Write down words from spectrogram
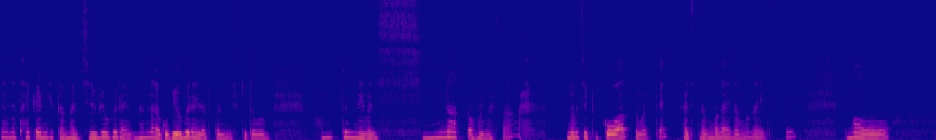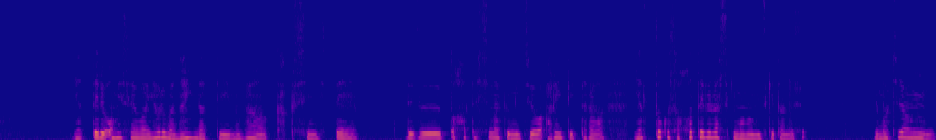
際の大会時間まず10秒ぐらいなんなら5秒ぐらいだったんですけど本当にねマジ死んだと思いました。野宿怖って思って「マジなんもないなんもない」っつって。でもうやってるお店は夜はないんだっていうのが確信して。でずっと果てしなく道を歩いていたらやっとこそホテルらしきものを見つけたんですでもちろん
